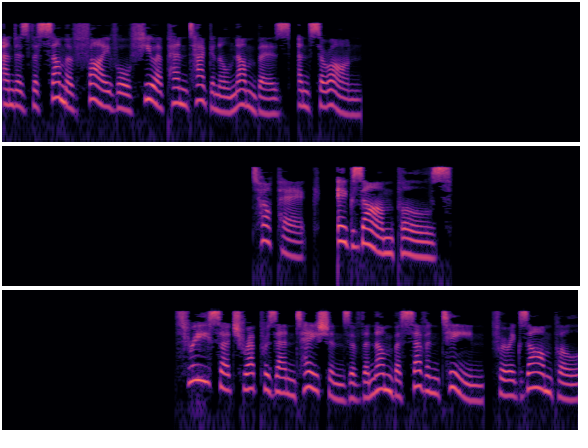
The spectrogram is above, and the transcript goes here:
and as the sum of five or fewer pentagonal numbers, and so on. Topic: Examples. Three such representations of the number 17, for example,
